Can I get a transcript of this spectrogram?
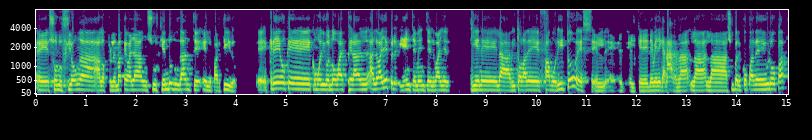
eh, solución a, los problemas que vayan surgiendo durante el partido. Eh, creo que, como digo, no va a esperar al, Bayern, pero evidentemente el Bayern tiene la vitola de favorito, es el, que debe de ganar la, Supercopa de Europa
